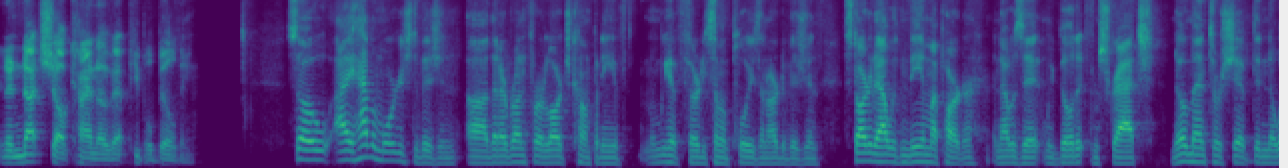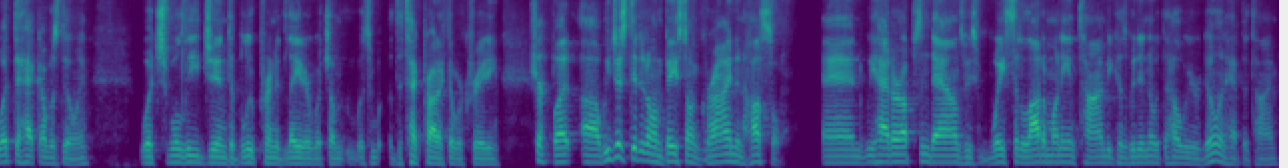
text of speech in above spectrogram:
in a nutshell, kind of at People Building. So I have a mortgage division uh, that I run for a large company. We have 30 some employees in our division. Started out with me and my partner, and that was it. We built it from scratch. No mentorship. Didn't know what the heck I was doing, which will lead you into blueprinted later, which I'm was the tech product that we're creating. Sure. But uh, we just did it on based on grind and hustle. And we had our ups and downs. We wasted a lot of money and time because we didn't know what the hell we were doing half the time.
